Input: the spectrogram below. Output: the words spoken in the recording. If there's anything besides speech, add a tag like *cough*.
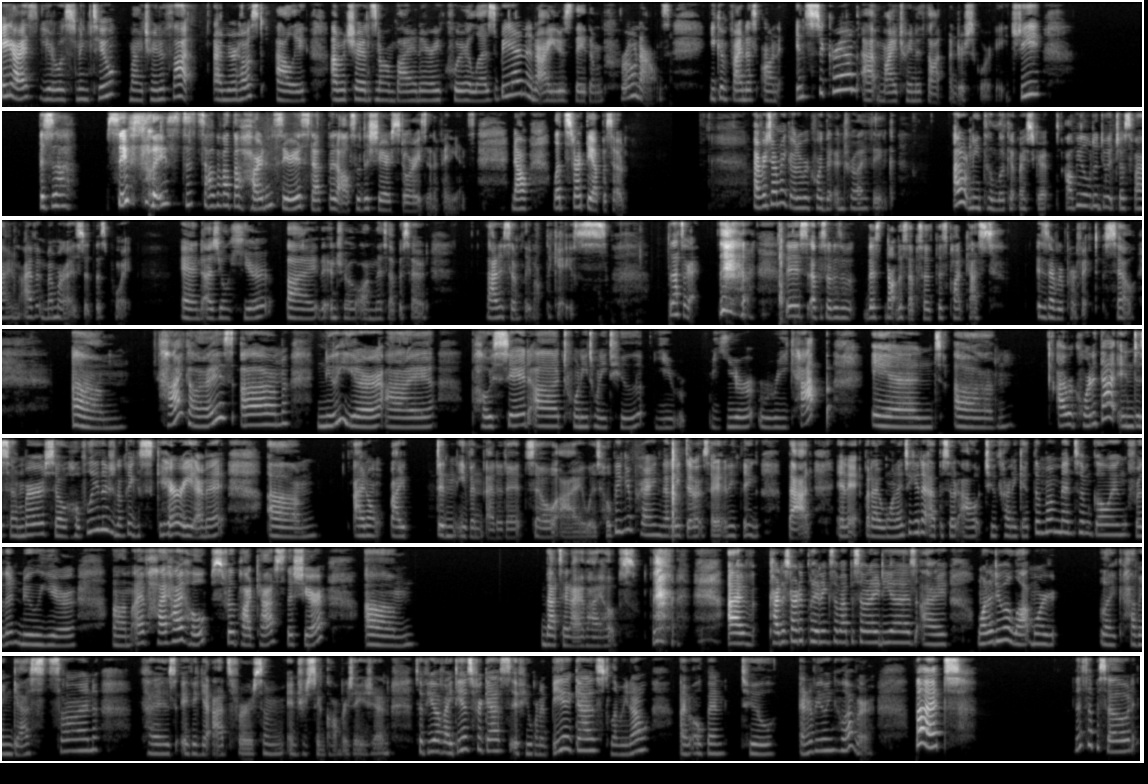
Hey guys, you're listening to My Train of Thought. I'm your host, Allie. I'm a trans non binary queer lesbian and I use they them pronouns. You can find us on Instagram at my train of thought underscore AG. This is a safe *laughs* place to talk about the hard and serious stuff, but also to share stories and opinions. Now, let's start the episode. Every time I go to record the intro, I think, I don't need to look at my script. I'll be able to do it just fine. I have it memorized at this point. And as you'll hear by the intro on this episode, that is simply not the case. But that's okay. *laughs* this episode is this not this episode, this podcast is never perfect. So, um hi guys. Um new year I posted a 2022 year year recap and um I recorded that in December, so hopefully there's nothing *laughs* scary in it. Um I don't I didn't even edit it, so I was hoping and praying that I didn't say anything bad in it. But I wanted to get an episode out to kind of get the momentum going for the new year. Um, I have high, high hopes for the podcast this year. Um, that's it, I have high hopes. *laughs* I've kind of started planning some episode ideas. I want to do a lot more like having guests on because I think it adds for some interesting conversation. So if you have ideas for guests, if you want to be a guest, let me know. I'm open to interviewing whoever. But this episode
